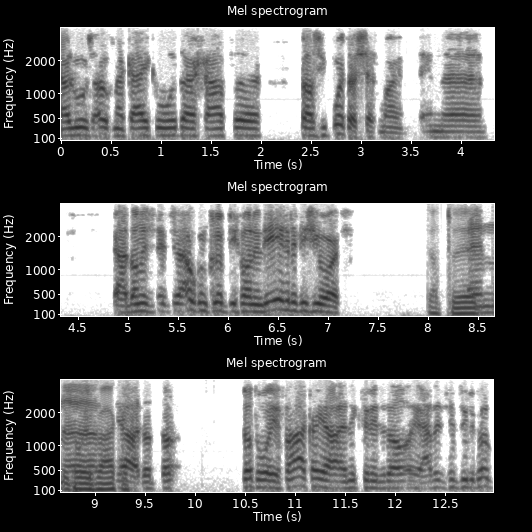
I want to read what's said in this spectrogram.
jaloers oog naar kijken hoe het daar gaat qua supporters, zeg maar. En ja, dan is het ook een club die gewoon in de eredivisie hoort. Dat, en, dat hoor je vaker. Ja, dat, dat, dat hoor je vaker, ja. En ik vind het wel, ja, dat is natuurlijk ook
